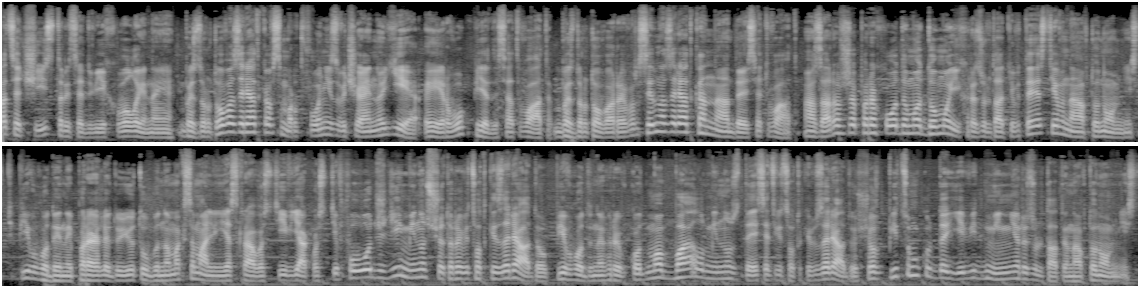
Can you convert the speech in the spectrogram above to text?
26-32 хвилини. Бездротова зарядка в смартфоні, звичайно, є. AirVook 50 Вт, бездротова реверсивна зарядка на 10 Вт. А зараз вже переходимо до моїх результатів тестів на автономність. Півгодини перегляду Ютубу на максимальній яскравості і в якості Full HD мінус 4% заряду, півгодини гри в код Mobile мінус 10% заряду, що в підсумку дає відмінні результати на автономність.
